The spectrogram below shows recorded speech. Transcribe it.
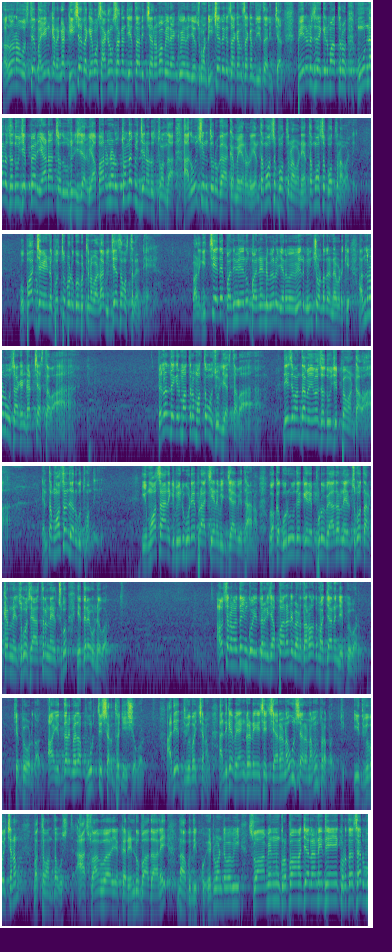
Corona వస్తే భయంకరంగా టీచర్లకేమో సగం సగం జీతాలు ఇచ్చారమ్మా మీరు ఎంక్వైరీ చేసుకోండి. టీచర్లకి సగం సగం జీతాలు ఇచ్చారు. పేరెంట్స్ దగ్గర మాత్రం మూడు నెలలు చదువు చెప్పారు ఏడాది చదువు ఇచ్చారు వ్యాపారం నడుస్తుందా విద్య నడుస్తుందా? ఆలోచింతురుగాక మేరడు ఎంత మోసపోతున్నామండి ఎంత మోసపోతున్నామండి. ఉపాధ్యాయుడిని పస్తు పడుకోబెట్టిన వాళ్ళ విద్యా సంస్థలంటే. వాళ్ళకి ఇచ్చేదే పదివేలు పన్నెండు వేలు ఇరవై వేలు మించి ఉండదండి ఆవిడకి. అందులో నువ్వు సగం కట్ చేస్తావా? పిల్లల దగ్గర మాత్రం మొత్తం వసూలు చేస్తావా? దేశమంతా మేమే చదువు చెప్పామంటావా? ఎంత మోసం జరుగుతుంది? ఈ మోసానికి విరుగుడే ప్రాచీన విద్యా విధానం. ఒక గురువు దగ్గర ఎప్పుడు వేదం నేర్చుకో తర్కం నేర్చుకో శాస్త్రం నేర్చుకో ఇద్దరే ఉండేవారు. అవసరమైతే ఇంకో ఇద్దరికి చెప్పాలంటే వీళ్ళ తర్వాత మధ్యాహ్నం చెప్పేవాడు. చెప్పేవాడు కాదు. ఆ ఇద్దరి మీద పూర్తి శ్రద్ధ చేసేవాడు. అదే ద్వివచనం. అందుకే వెంకటేశ చరణవు శరణం ప్రపంచి. ఈ ద్వివచనం మొత్తం అంతా వస్తుంది. ఆ స్వామివారి యొక్క రెండు పాదాలే నాకు దిక్కు. ఎటువంటివి స్వామిన్ కృపాజలనిధి కృత సర్వ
